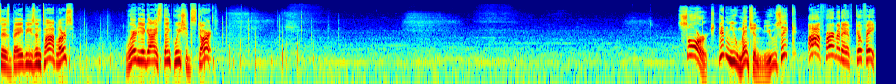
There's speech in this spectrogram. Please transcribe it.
This is babies and toddlers. Where do you guys think we should start? Sarge, didn't you mention music? Affirmative, Goofy.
